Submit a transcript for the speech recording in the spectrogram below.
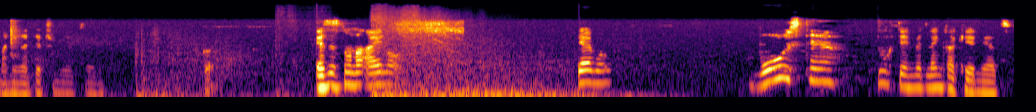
Mann, die rennt jetzt schon wieder Zone. Gott. Es ist nur noch einer. Gamer, Wo ist der? such den mit Lenkraketen jetzt.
